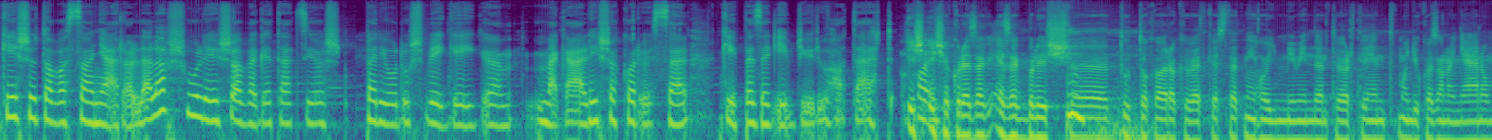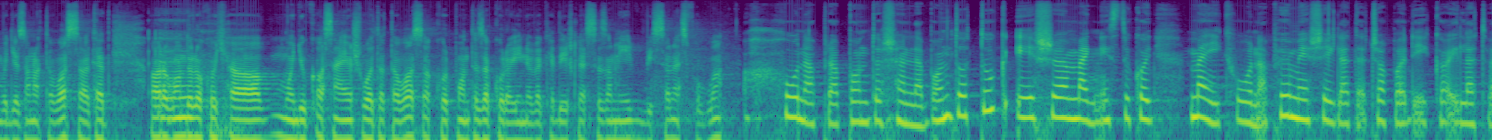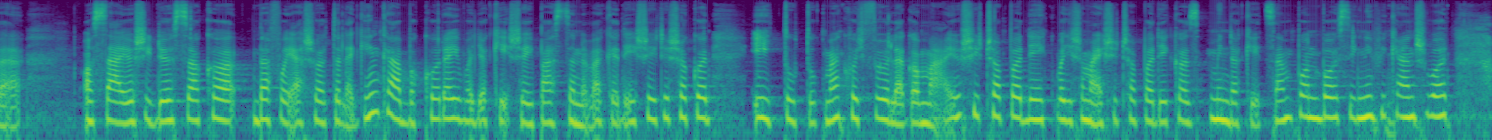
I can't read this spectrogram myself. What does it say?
késő tavasszal nyárral lelassul, és a vegetációs periódus végéig megáll, és akkor ősszel képez egy évgyűrű határt. És, hogy... és akkor ezek, ezekből is tudtok arra következtetni, hogy mi minden történt mondjuk azon a nyáron, vagy azon a tavasszal? Tehát arra gondolok, hogyha mondjuk aszályos volt a tavasz, akkor pont ez a korai növekedés lesz az, ami vissza lesz fogva? Hónapra pontosan lebontottuk, és megnéztük, hogy melyik hónap hőmérséklete, csapadéka, illetve a szájos időszaka befolyásolta leginkább a korai vagy a késői pászta növekedését, és akkor így tudtuk meg, hogy főleg a májusi csapadék, vagyis a májusi csapadék az mind a két szempontból szignifikáns volt.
